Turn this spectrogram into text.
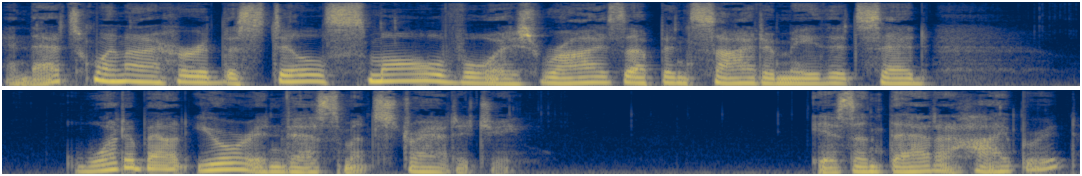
And that's when I heard the still small voice rise up inside of me that said, what about your investment strategy? Isn't that a hybrid?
